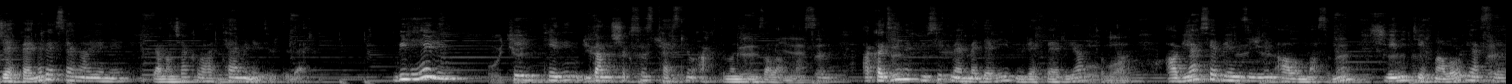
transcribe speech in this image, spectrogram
Cəbhəni və sənayeni yanacaqla təmin edirdilər. Wilhelm KT-nin danışıqsız təslim aktının imzalanması, akademik Yusif Məmmədəliyevin rəhbərliyi altında aviasiya benzininin alınmasının yeni texnologiyası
